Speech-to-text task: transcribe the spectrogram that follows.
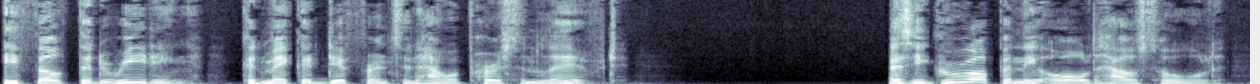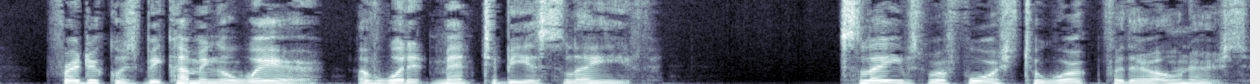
He felt that reading could make a difference in how a person lived. As he grew up in the Auld household, Frederick was becoming aware of what it meant to be a slave. Slaves were forced to work for their owners.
